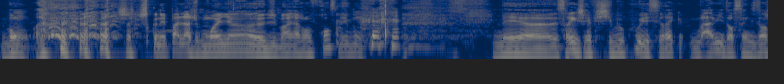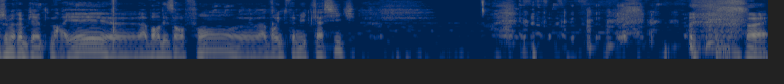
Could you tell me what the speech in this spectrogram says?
bon, je, je, connais pas l'âge moyen euh, du mariage en France, mais bon. mais euh, c'est vrai que je réfléchis beaucoup et c'est vrai que bah oui, dans 5 ans, j'aimerais bien être marié, euh, avoir des enfants, euh, avoir une famille classique. ouais.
